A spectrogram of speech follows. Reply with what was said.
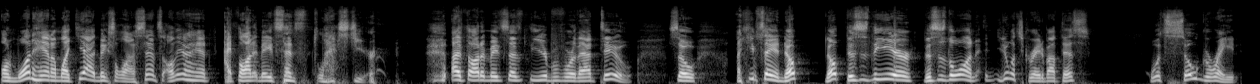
on one hand, I'm like, yeah, it makes a lot of sense. On the other hand, I thought it made sense last year. I thought it made sense the year before that too. So I keep saying, nope, nope, this is the year. This is the one. And you know what's great about this? What's so great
